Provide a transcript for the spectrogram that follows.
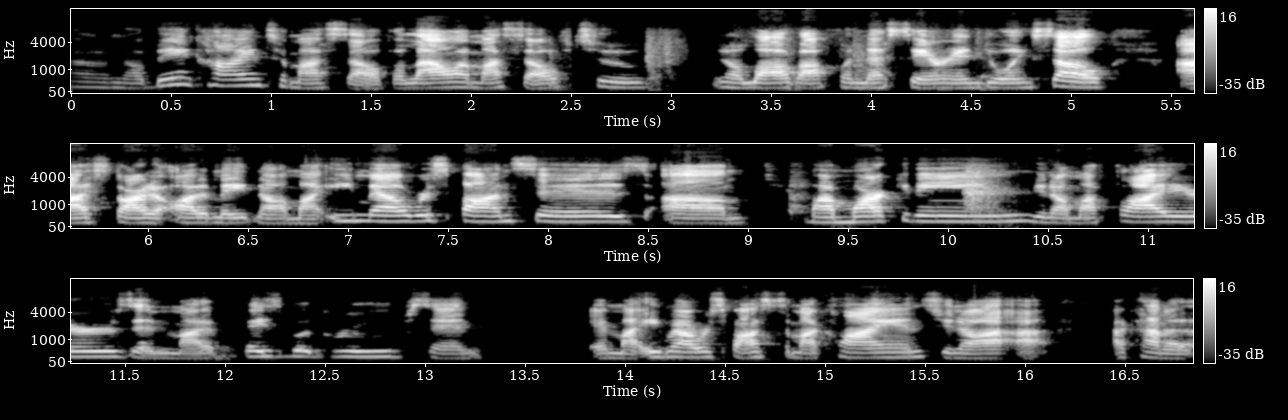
I don't know, being kind to myself, allowing myself to, you know, log off when necessary and doing so. I started automating all my email responses, um, my marketing, you know, my flyers and my Facebook groups and and my email response to my clients. You know, I I, I kind of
